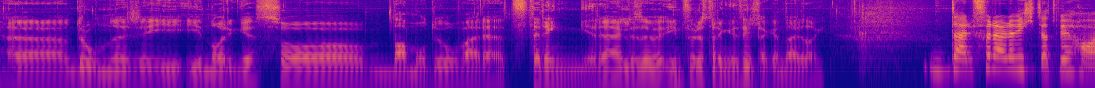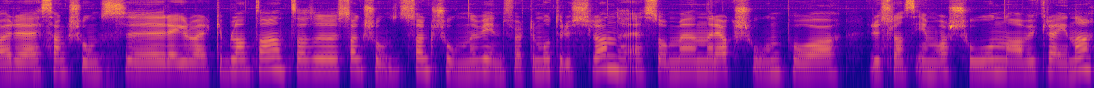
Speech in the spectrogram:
eh, droner i, i, Norge. Så da må det jo være et strengere, eller innføre strengere tiltak enn det er i dag. Derfor er det viktig at vi har eh, sanksjonsregelverket, bl.a. Altså sanksjonene vi innførte mot Russland eh, som en reaksjon på Russlands invasjon av Ukraina,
